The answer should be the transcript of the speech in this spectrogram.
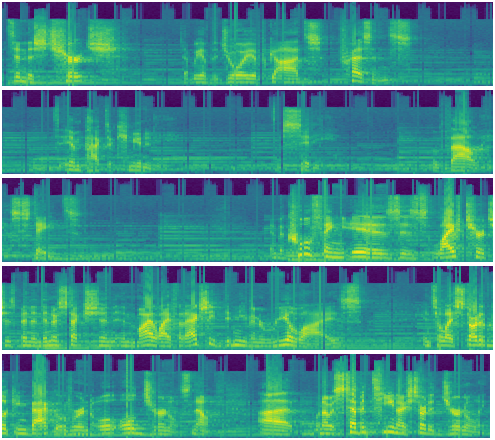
It's in this church that we have the joy of God's presence to impact a community, a city, a valley, a state the cool thing is, is Life Church has been an intersection in my life that I actually didn't even realize until I started looking back over an old, old journals. Now, uh, when I was 17, I started journaling,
